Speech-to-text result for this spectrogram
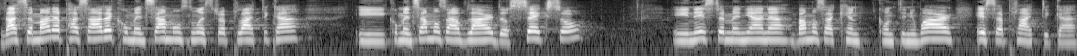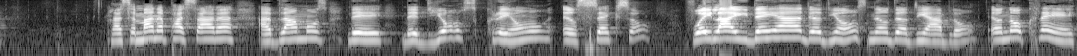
La semana pasada comenzamos nuestra plática y comenzamos a hablar del sexo. Y en esta mañana vamos a continuar esa plática. La semana pasada hablamos de, Dios creó el sexo. Fue la idea de Dios, no del diablo. Él no cree,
